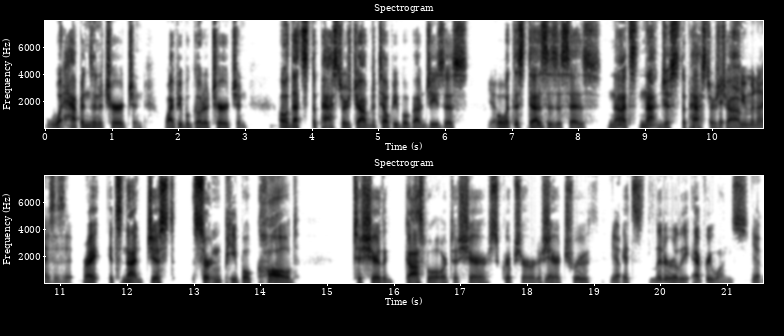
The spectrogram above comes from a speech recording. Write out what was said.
what happens in a church and why people go to church and oh, that's the pastor's job to tell people about Jesus. Yep. Well, what this does is it says, no, it's not just the pastor's It job, humanizes it. right? It's not just certain people called to share the gospel or to share scripture or to Yep. share truth. Yep. It's literally everyone's. Yep.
